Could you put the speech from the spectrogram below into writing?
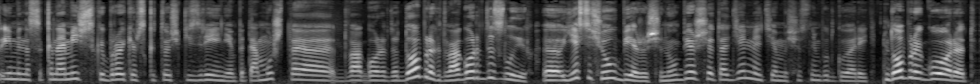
именно с экономической брокерской точки зрения, потому что два года города добрых, два города злых. Э, есть еще убежище, но убежище это отдельная тема, сейчас не буду говорить. Добрый город,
